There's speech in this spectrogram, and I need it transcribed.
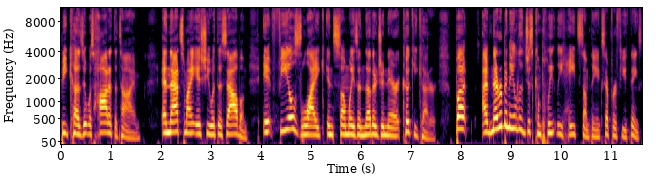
because it was hot at the time. And that's my issue with this album. It feels like, in some ways, another generic cookie cutter. But I've never been able to just completely hate something except for a few things.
